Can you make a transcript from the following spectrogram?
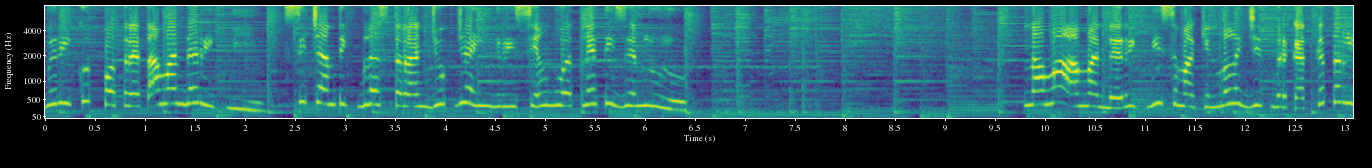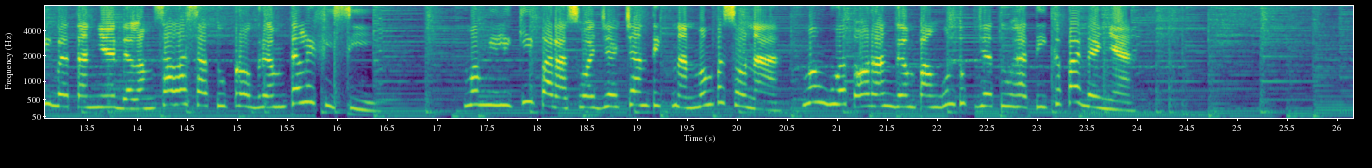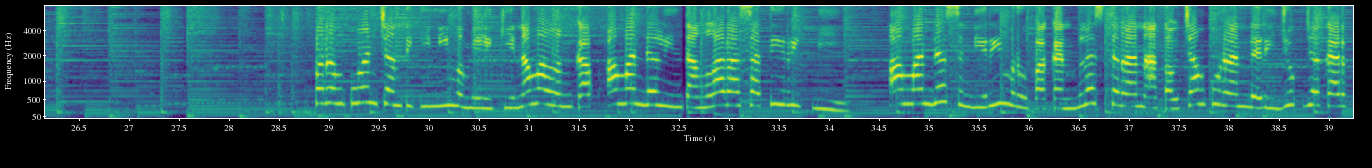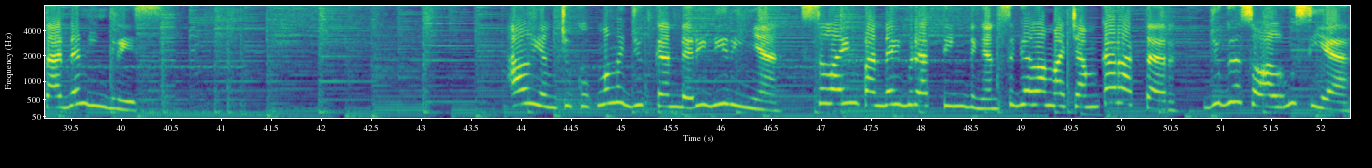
Berikut potret Amanda Rigby, si cantik blasteran Jogja Inggris yang buat netizen luluh. Nama Amanda Rigby semakin melejit berkat keterlibatannya dalam salah satu program televisi. Memiliki paras wajah cantik nan mempesona, membuat orang gampang untuk jatuh hati kepadanya. Perempuan cantik ini memiliki nama lengkap Amanda Lintang Larasati Rigby. Amanda sendiri merupakan blasteran atau campuran dari Yogyakarta dan Inggris. Hal yang cukup mengejutkan dari dirinya, selain pandai berakting dengan segala macam karakter, juga soal usia.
